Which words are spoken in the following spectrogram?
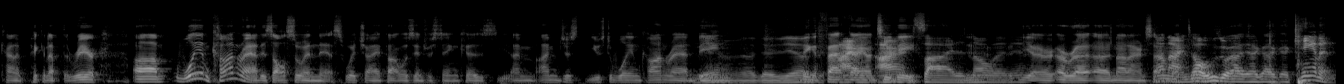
kind of picking up the rear. Um, William Conrad is also in this, which I thought was interesting because I'm I'm just used to William Conrad being yeah, yeah, being a fat guy on TV. Ironside and all that. yeah, or, or, uh, uh, not Ironside. No, no, but, no. uh, Who's uh, Cannon?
